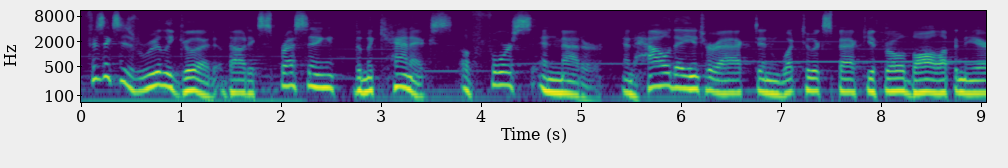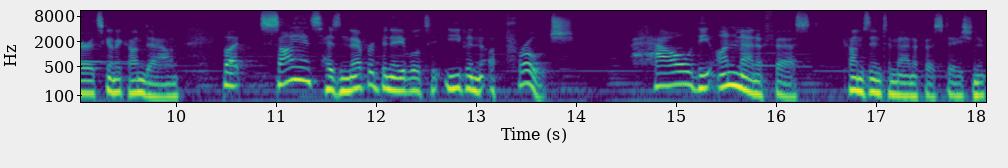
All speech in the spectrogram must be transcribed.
Physics is really good about expressing the mechanics of force and matter and how they interact and what to expect. You throw a ball up in the air, it's going to come down. But science has never been able to even approach how the unmanifest comes into manifestation.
